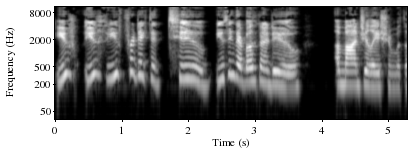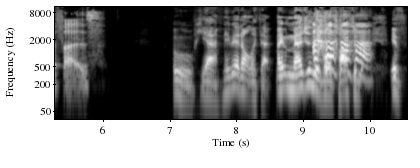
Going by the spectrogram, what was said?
You've you've you've predicted two. You think they're both going to do a modulation with the fuzz? Ooh, yeah, maybe I don't like that. I imagine they've all talked about if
